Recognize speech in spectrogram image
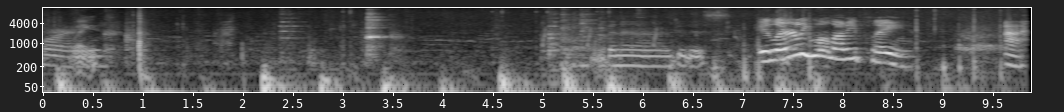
Mine. Blank. Do this. It literally won't let me play. Ah.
